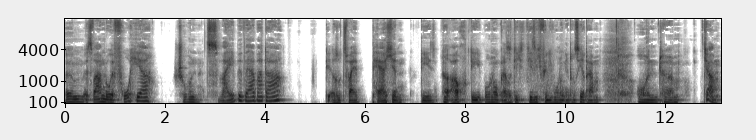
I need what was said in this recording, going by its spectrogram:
Ähm, es waren nur vorher schon zwei Bewerber da, die, also zwei Pärchen, die äh, auch die Wohnung, also die, die sich für die Wohnung interessiert haben. Und ähm, tja,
